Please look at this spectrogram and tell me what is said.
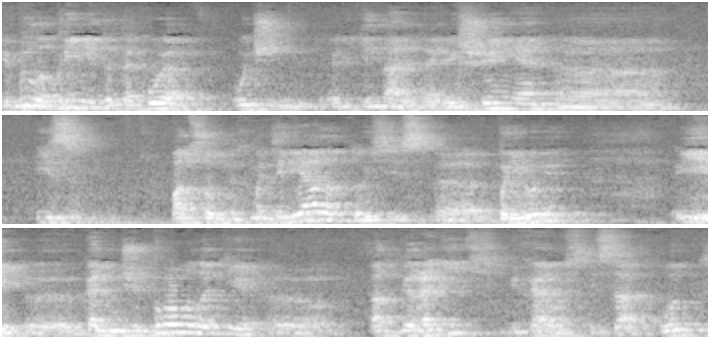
И было принято такое очень оригинальное решение из подсобных материалов, то есть из бревен и колючей проволоки отгородить Михайловский сад от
